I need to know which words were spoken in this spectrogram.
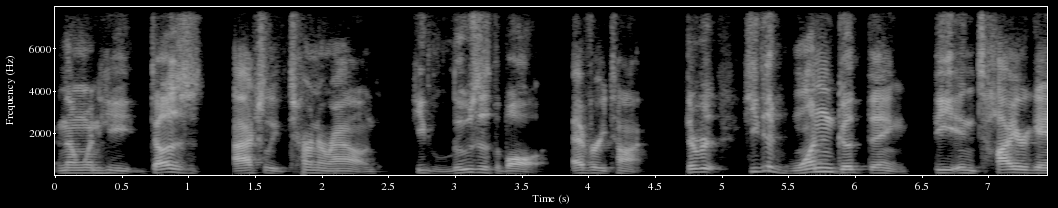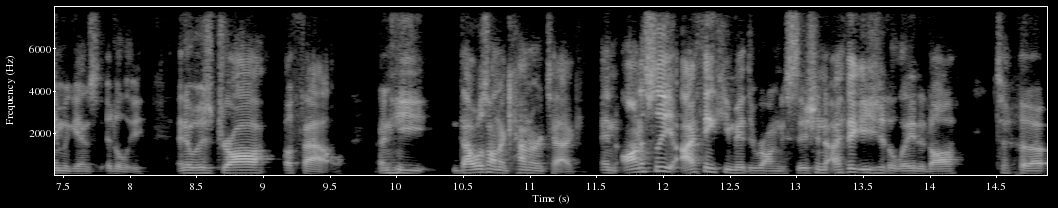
And then when he does actually turn around, he loses the ball every time. There was he did one good thing the entire game against Italy, and it was draw a foul. And he that was on a counterattack. And honestly, I think he made the wrong decision. I think he should have laid it off to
